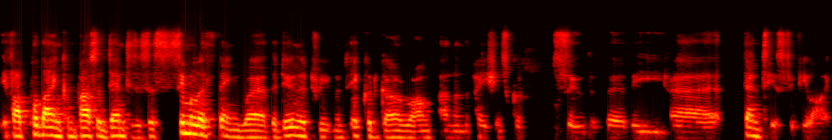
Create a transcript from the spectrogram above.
If I put that in comparison, dentists, it's a similar thing where they're doing the treatment, it could go wrong, and then the patients could sue the, the, the uh, dentist, if you like.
